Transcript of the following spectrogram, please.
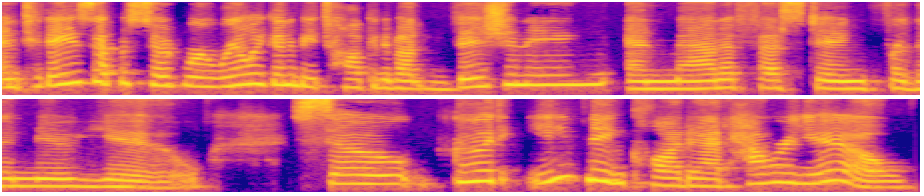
And today's episode, we're really going to be talking about visioning and manifesting for the new you. So, good evening, Claudette. How are you?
